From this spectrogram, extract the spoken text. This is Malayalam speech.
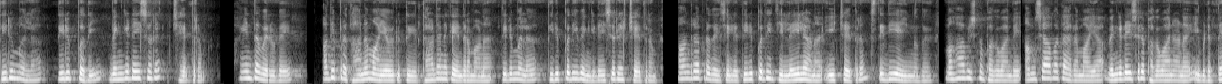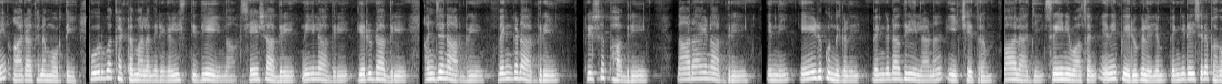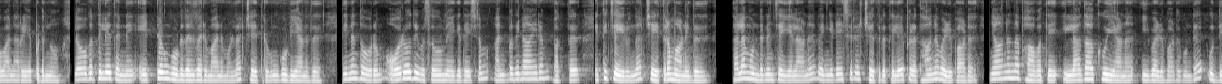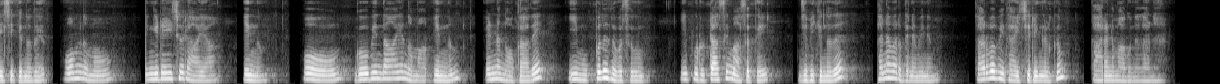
തിരുമല തിരുപ്പതി വെങ്കടേശ്വര ക്ഷേത്രം. ഹൈന്ദവരുടെ അതിപ്രധാനമായ ഒരു തീർത്ഥാടന കേന്ദ്രമാണ് തിരുമല തിരുപ്പതി വെങ്കടേശ്വര ക്ഷേത്രം. ആന്ധ്രാപ്രദേശിലെ തിരുപ്പതി ജില്ലയിലാണ് ഈ ക്ഷേത്രം സ്ഥിതി ചെയ്യുന്നത്. മഹാവിഷ്ണു ഭഗവാന്റെ അംശാവതാരമായ വെങ്കടേശ്വര ഭഗവാനാണ് ഇവിടുത്തെ ആരാധനമൂർത്തി. പൂർവഘട്ട മലനിരകളിൽ സ്ഥിതി ചെയ്യുന്ന ശേഷാദ്രി നീലാദ്രി ഗരുഡാദ്രി അഞ്ജനാദ്രി വെങ്കടാദ്രി ഋഷഭാദ്രി നാരായണാദ്രി എന്നീ ഏഴ് കുന്നുകളിൽ വെങ്കടാദ്രിയിലാണ് ഈ ക്ഷേത്രം. ബാലാജി ശ്രീനിവാസൻ എന്നീ പേരുകളിലും വെങ്കടേശ്വര ഭഗവാൻ അറിയപ്പെടുന്നു. ലോകത്തിലെ തന്നെ ഏറ്റവും കൂടുതൽ വരുമാനമുള്ള ക്ഷേത്രവും കൂടിയാണിത്. ദിനംതോറും ഓരോ ദിവസവും ഏകദേശം അൻപതിനായിരം ഭക്തർ എത്തിച്ചേരുന്ന ക്ഷേത്രമാണിത്. തലമുണ്ടനം ചെയ്യലാണ് വെങ്കടേശ്വര ക്ഷേത്രത്തിലെ പ്രധാന വഴിപാട്. ഞാനെന്ന ഭാവത്തെ ഇല്ലാതാക്കുകയാണ് ഈ വഴിപാട് കൊണ്ട് ഉദ്ദേശിക്കുന്നത്. ഓം നമോ വെങ്കടേശ്വരായ എന്നും. ഓം ഗോവിന്ദായ നമ എന്നും എണ്ണം നോക്കാതെ ഈ മുപ്പത് ദിവസവും ഈ പുരുട്ടാസി മാസത്തിൽ ജപിക്കുന്നത് ധനവർദ്ധനവിനും സർവവിധ ഐശ്വര്യങ്ങൾക്കും കാരണമാകുന്നതാണ്.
